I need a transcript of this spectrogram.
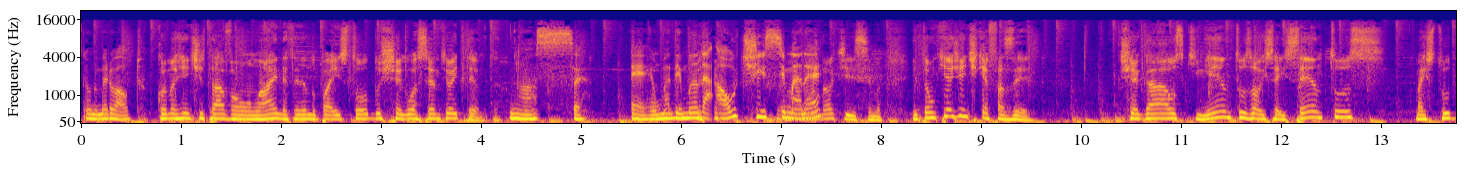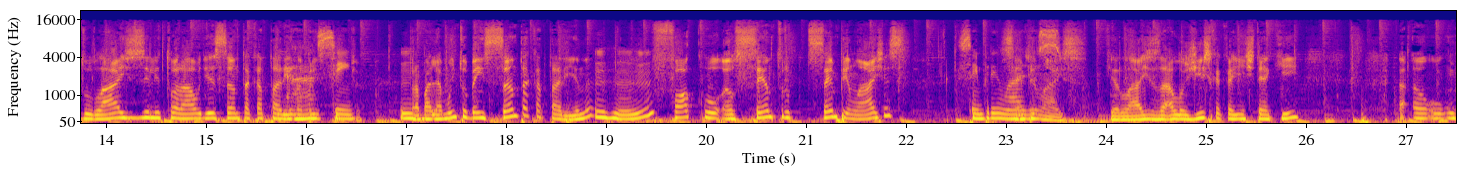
É um número alto. Quando a gente estava online, atendendo o país todo, chegou a 180. Nossa. É uma demanda altíssima, Uma né? demanda Altíssima. Então o que a gente quer fazer? Chegar aos 500, aos 600, mas tudo Lages e litoral de Santa Catarina, Ah, princípio. Uhum. Trabalhar muito bem em Santa Catarina. Foco é o centro sempre em Lages. Sempre em Lages. Sempre em Lages. Porque Lages, a logística que a gente tem aqui. um-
